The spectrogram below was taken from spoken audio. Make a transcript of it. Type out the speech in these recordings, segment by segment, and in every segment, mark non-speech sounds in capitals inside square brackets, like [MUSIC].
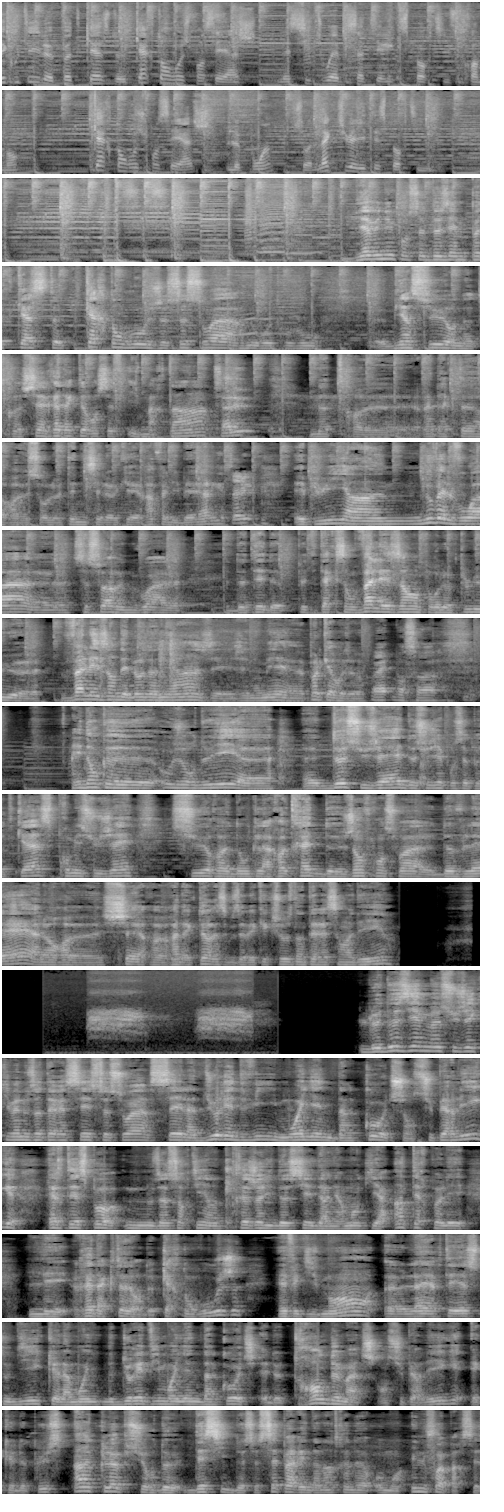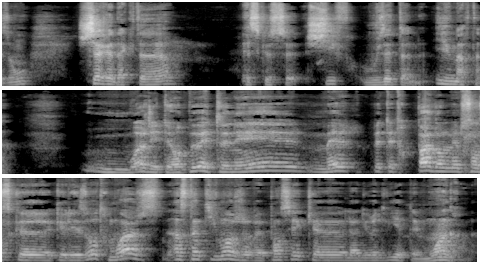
Vous écoutez le podcast de cartonrouge.ch, le site web satirique sportif roman. Cartonrouge.ch, le point sur l'actualité sportive. Bienvenue pour ce deuxième podcast Carton Rouge. Ce soir, nous retrouvons euh, bien sûr notre cher rédacteur en chef Yves Martin. Salut Notre euh, rédacteur euh, sur le tennis et le hockey Raphaël Iberg. Salut Et puis une nouvelle voix, euh, ce soir une voix euh, dotée de petit accent valaisan pour le plus euh, valaisan des Londoniens, j'ai j'ai nommé euh, Paul Caruso. Ouais, bonsoir. Et donc euh, aujourd'hui euh, euh, deux sujets, deux sujets pour ce podcast. Premier sujet sur euh, donc la retraite de Jean-François Develay. Alors euh, cher euh, rédacteur, est-ce que vous avez quelque chose d'intéressant à dire? Le deuxième sujet qui va nous intéresser ce soir, c'est la durée de vie moyenne d'un coach en Super League. RTS Sport nous a sorti un très joli dossier dernièrement qui a interpellé les rédacteurs de Carton Rouge. Effectivement, euh, la RTS nous dit que la, la durée de vie moyenne d'un coach est de 32 matchs en Super League et que de plus, un club sur deux décide de se séparer d'un entraîneur au moins une fois par saison. Cher rédacteur, est-ce que ce chiffre vous étonne Yves Martin? Moi, j'étais un peu étonné, mais peut-être pas dans le même sens que, que les autres. Moi, instinctivement, j'aurais pensé que la durée de vie était moins grande.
